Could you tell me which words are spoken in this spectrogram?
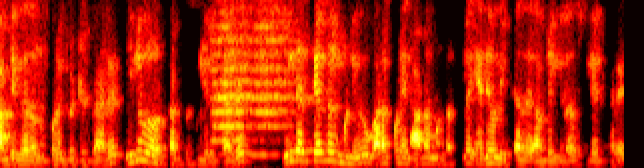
அப்படிங்கறத ஒன்று குறிப்பிட்டிருக்காரு. இன்னொரு ஒரு கருத்து சொல்லியிருக்காரு. இந்த தேர்தல் முடிவு வரக்கூடிய நாடாளுமன்றத்துல எதிரொலிக்காது அப்படிங்கறத சொல்லியிருக்காரு.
